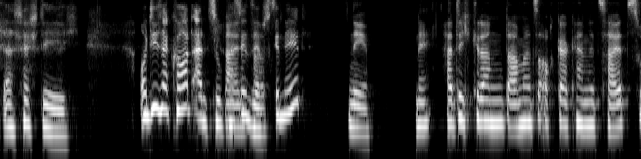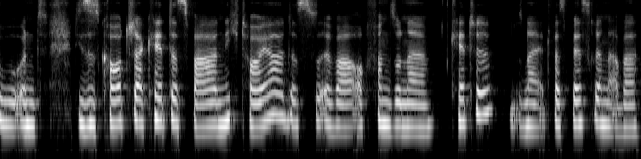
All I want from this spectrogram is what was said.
Das verstehe ich. Und dieser Kordanzug, hast du den selbst genäht? Nee. Nee. Hatte ich dann damals auch gar keine Zeit zu. Und dieses Kordjackett, das war nicht teuer. Das äh, war auch von so einer Kette, so einer etwas besseren, aber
